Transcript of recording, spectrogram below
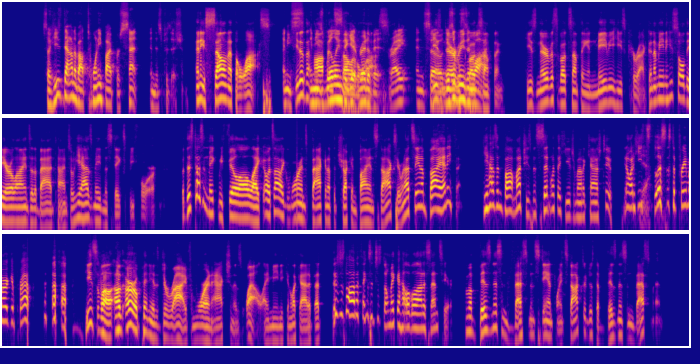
So he's down about 25% in this position. And he's selling at the loss. And he's he doesn't and he's willing to get rid loss. of it, right? And so he's there's a reason why. Something. He's nervous about something, and maybe he's correct. And I mean, he sold the airlines at a bad time, so he has made mistakes before. But this doesn't make me feel all like, oh, it's not like Warren's backing up the truck and buying stocks here. We're not seeing him buy anything. He hasn't bought much. He's been sitting with a huge amount of cash too. You know what? He yeah. listens to pre-market prep. he's well, our opinions derive from Warren action as well. I mean, you can look at it, but there's just a lot of things that just don't make a hell of a lot of sense here. From a business investment standpoint, stocks are just a business investment.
